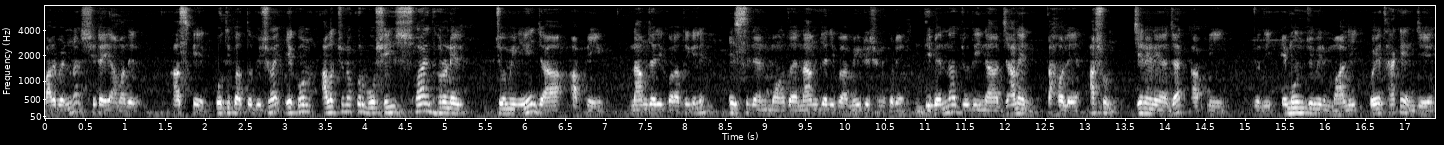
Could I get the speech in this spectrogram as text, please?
পারবেন না, সেটাই আমাদের আজকের প্রতিপাদ্য বিষয়। এখন আলোচনা করব সেই ছয় ধরনের জমি নিয়ে যা আপনি নামজারি করাতে গেলে এসিডেন্ট মহোদয় নামজারি বা মিউটেশন করে দিবেন না। যদি না জানেন, তাহলে আসুন, জেনে নেওয়া যাক। আপনি যদি এমন জমির মালিক হয়ে থাকেন যে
